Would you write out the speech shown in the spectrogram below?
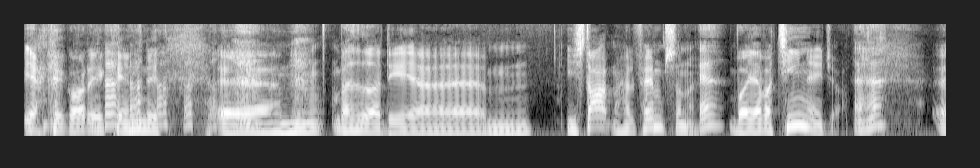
jeg kan godt erkende det. Øhm, hvad hedder det? Øhm, I starten af 90'erne, ja. hvor jeg var teenager. Aha Uh,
